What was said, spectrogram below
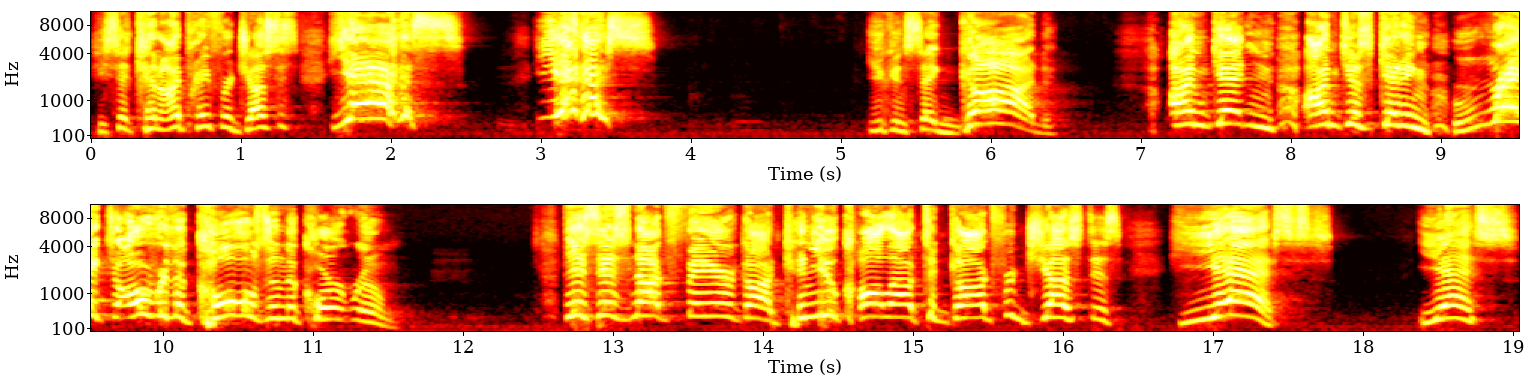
He said, Can I pray for justice? Yes! Yes! You can say, God, I'm getting, I'm just getting raked over the coals in the courtroom. This is not fair, God. Can you call out to God for justice? Yes. Yes.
